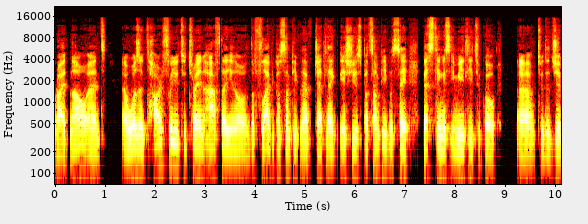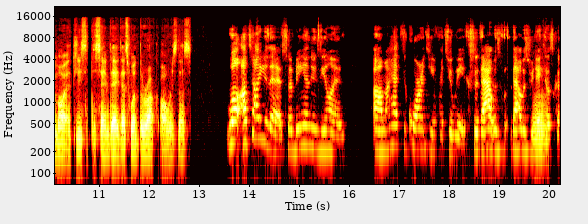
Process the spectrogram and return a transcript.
right now? And uh, was it hard for you to train after, you know, the flight? Because some people have jet lag issues, but some people say best thing is immediately to go uh, to the gym or at least at the same day. That's what The Rock always does. Well, I'll tell you this. So being in New Zealand, um, I had to quarantine for two weeks. So that was that was ridiculous. 'cause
